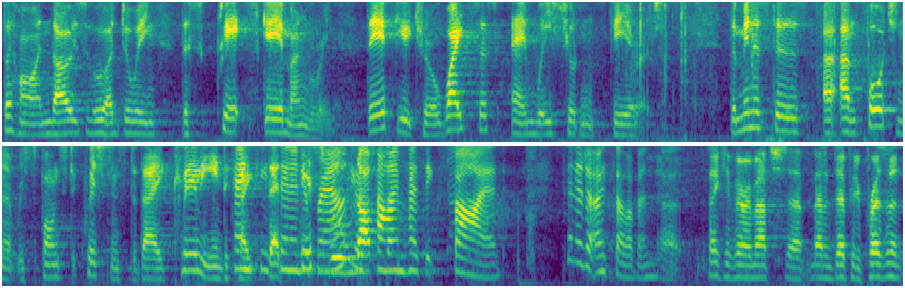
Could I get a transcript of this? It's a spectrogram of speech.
behind those who are doing the scaremongering. Their future awaits us and we shouldn't fear it. The minister's uh, unfortunate response to questions today clearly indicates Thank you, that Senator this Brown. will Your not time has expired. Senator O'Sullivan. Uh, thank you very much, uh, Madam Deputy President.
